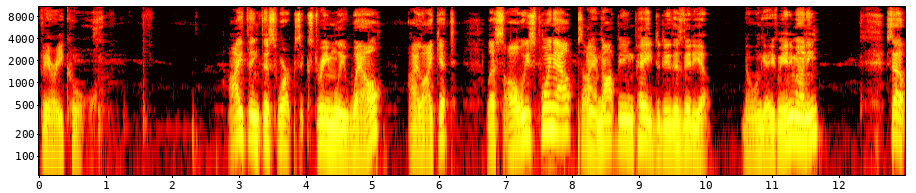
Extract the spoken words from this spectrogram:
Very cool. I think this works extremely well. I like it. Let's always point out, I am not being paid to do this video. No one gave me any money. So,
